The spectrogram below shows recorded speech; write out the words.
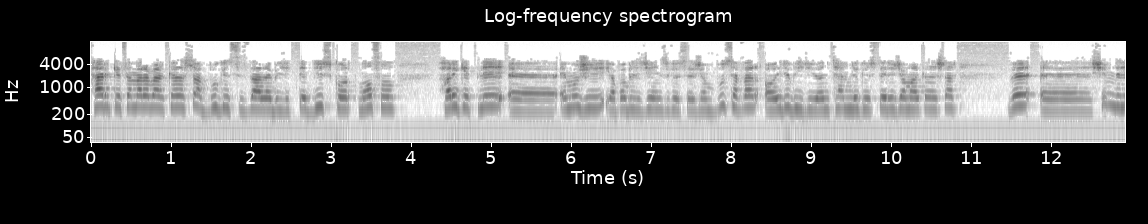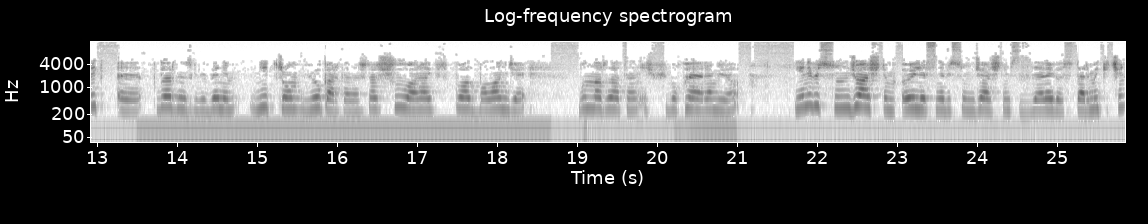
Herkese merhaba arkadaşlar. Bugün sizlerle birlikte Discord nasıl hareketli e, emoji yapabileceğinizi göstereceğim. Bu sefer ayrı bir yöntemle göstereceğim arkadaşlar. Ve e, şimdilik e, gördüğünüz gibi benim nitrom yok arkadaşlar. Şu var Hypspool Balance. Bunlar zaten hiçbir boka yaramıyor. Yeni bir sunucu açtım. Öylesine bir sunucu açtım sizlere göstermek için.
